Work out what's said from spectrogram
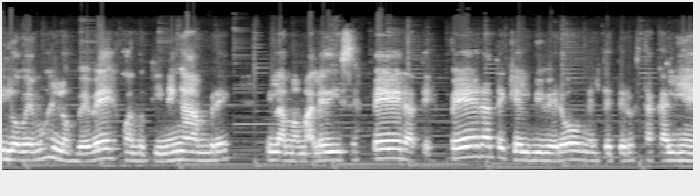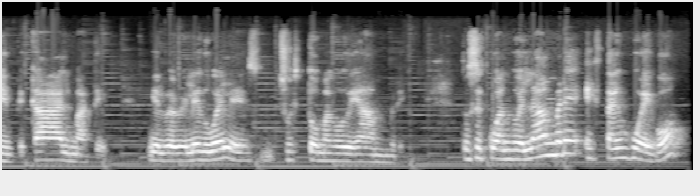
y lo vemos en los bebés cuando tienen hambre y la mamá le dice, espérate, espérate que el biberón, el tetero está caliente, cálmate y el bebé le duele su estómago de hambre. Entonces, cuando el hambre está en juego,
